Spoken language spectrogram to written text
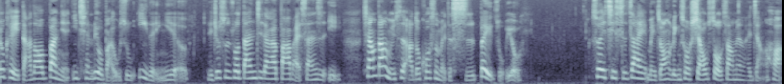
就可以达到半年一千六百五十五亿的营业额，也就是说单季大概八百三十亿，相当于是 Ado Cosme 的十倍左右。所以其实，在美妆零售销售上面来讲的话，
